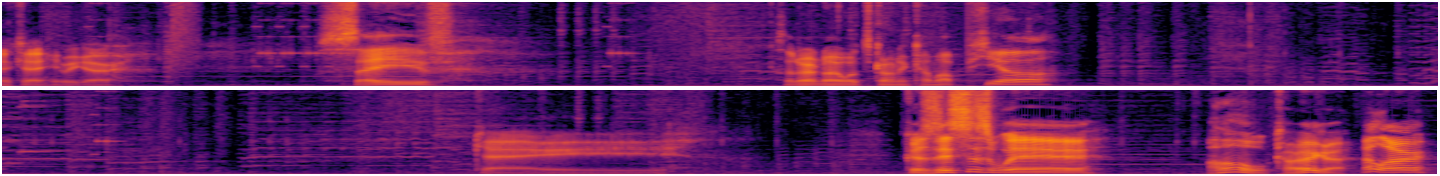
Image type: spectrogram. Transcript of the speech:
Okay, here we go. Save. So I don't know what's going to come up here. Okay. Because this is where... Oh, Kyogre. Hello.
